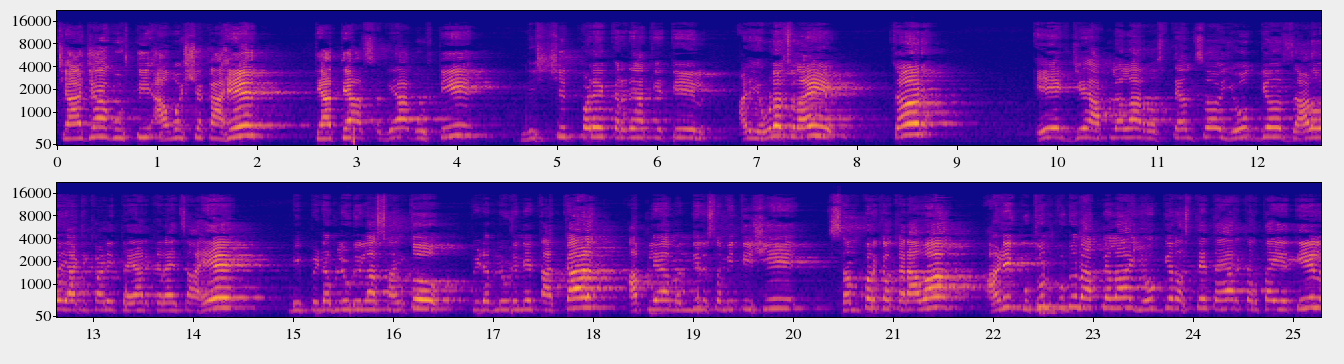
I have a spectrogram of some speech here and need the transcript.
ज्या ज्या गोष्टी आवश्यक आहेत त्या त्या सगळ्या गोष्टी निश्चितपणे करण्यात येतील. आणि एवढंच नाही तर एक जे आपल्याला रस्त्यांचं योग्य जाळं या ठिकाणी तयार करायचं आहे मी पीडब्ल्यू डीला सांगतो पीडब्ल्यू डीने तात्काळ आपल्या मंदिर समितीशी संपर्क करावा आणि कुठून कुठून आपल्याला योग्य रस्ते तयार करता येतील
